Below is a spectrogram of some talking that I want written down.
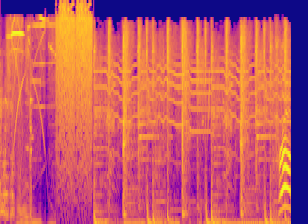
From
